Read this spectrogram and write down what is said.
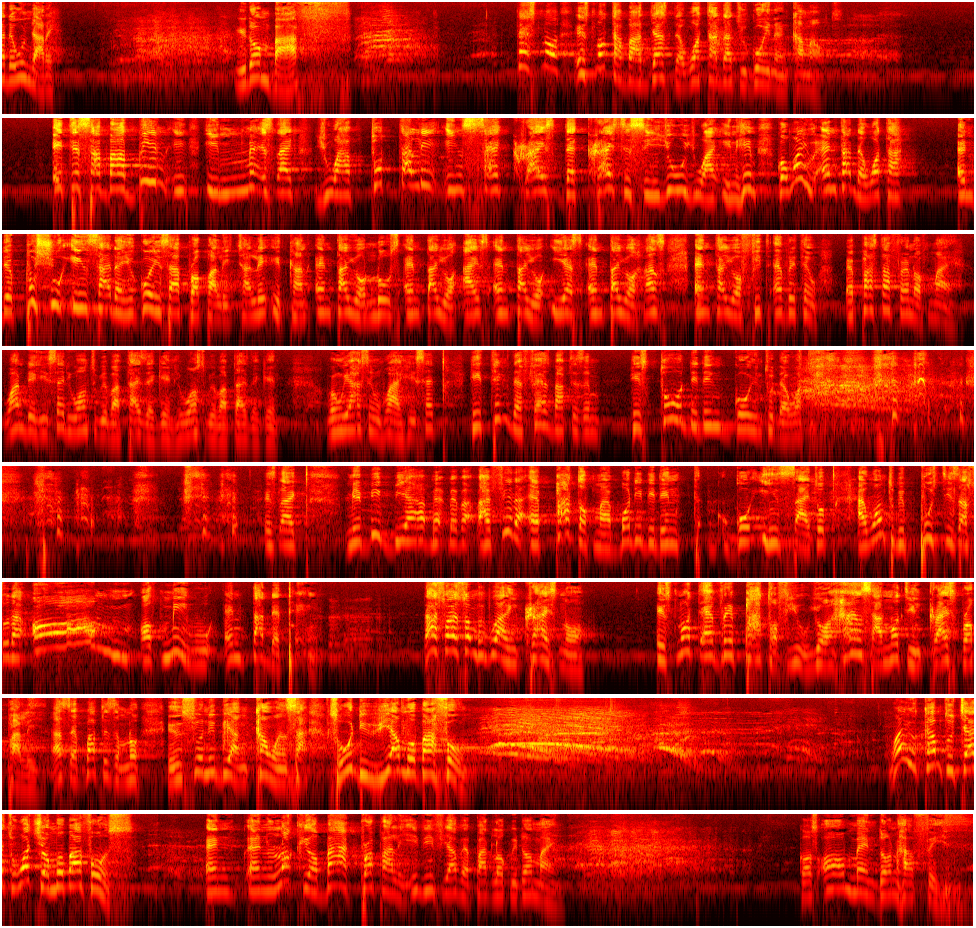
You don't bath. There's no, it's not about just the water that you go in and come out. It is about being immersed, like you are totally inside Christ. The Christ is in you, you are in Him. Because when you enter the water and they push you inside and you go inside properly, Charlie, it can enter your nose, enter your eyes, enter your ears, enter your hands, enter your feet, everything. A pastor friend of mine, one day he said he wants to be baptized again. He wants to be baptized again. When we asked him why, he said he thinks the first baptism, his toe didn't go into the water. It's like maybe beer, I feel that a part of my body didn't go inside. So I want to be pushed inside so that all of me will enter the thing. That's why some people are in Christ now. It's not every part of you. Your hands are not in Christ properly. As a baptism, no. It's only be and So the via mobile phone. When you come to church, watch your mobile phones and, and lock your bag properly. Even if you have a padlock, we don't mind. Because all men don't have faith.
